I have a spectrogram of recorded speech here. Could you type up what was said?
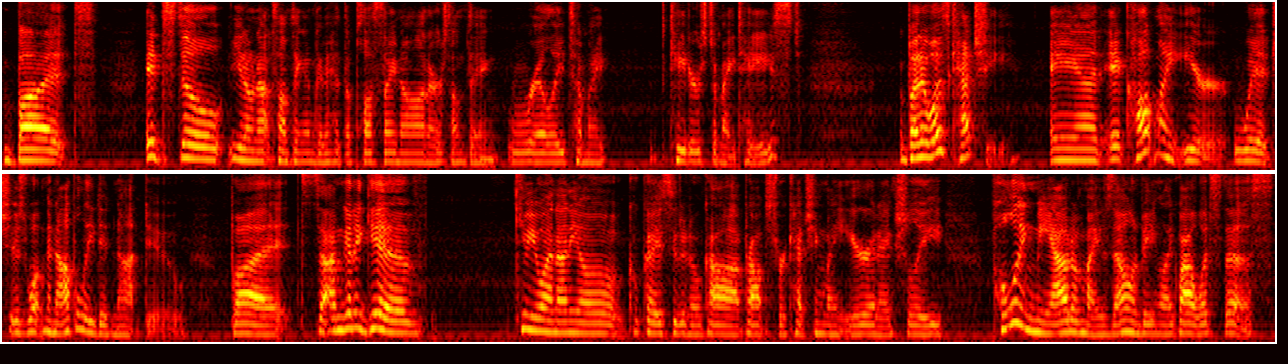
But it's still, you know, not something I'm going to hit the plus sign on or something really to my caters to my taste. But it was catchy and it caught my ear, which is what Monopoly did not do. But so I'm to give Kimi wa Nani Kokai no Ka props for catching my ear and actually pulling me out of my zone, being like, wow, what's this?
